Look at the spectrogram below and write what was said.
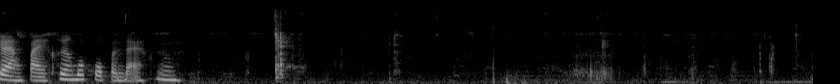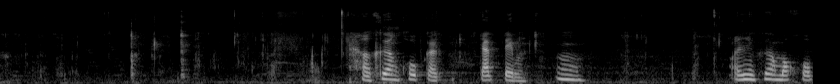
กงไปเครื่องบ่ครบปันใดอืมเอาเครื่องครบกับจัดเต็ม อืมอันนี้เครื่องบ่ครบ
